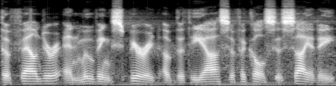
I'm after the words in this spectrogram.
the founder and moving spirit of the Theosophical Society,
